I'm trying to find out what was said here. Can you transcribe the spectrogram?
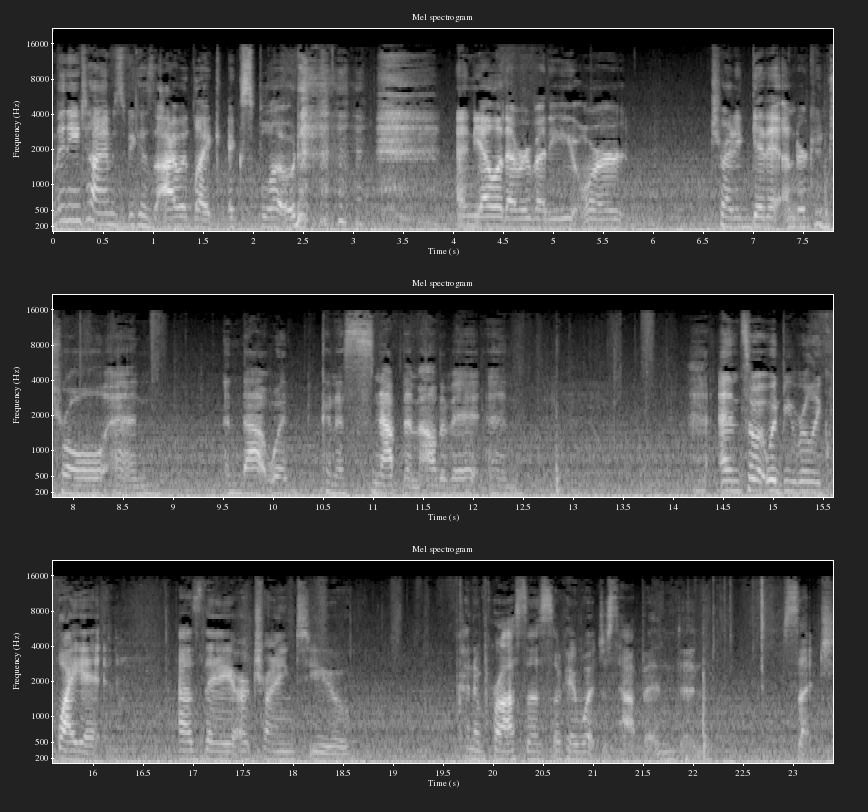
many times because I would like explode and yell at everybody or try to get it under control and and that would kind of snap them out of it and and so it would be really quiet as they are trying to kind of process okay what just happened and such.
